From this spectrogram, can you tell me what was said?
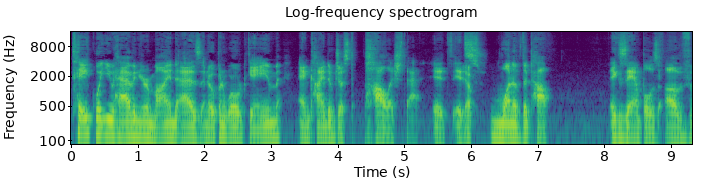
take what you have in your mind as an open world game and kind of just polish that. It's it's one of the top examples of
